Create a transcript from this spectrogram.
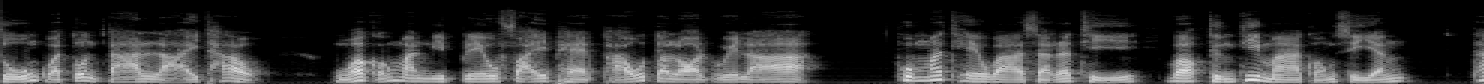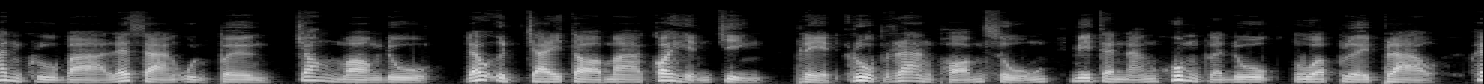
สูงกว่าต้นตาลหลายเท่า หัวของมันมีเปลวไฟแผดเผาตลอดเวลา ภูมิเทวาสารถีบอกถึงที่มาของเสียง ท่านครูบาและสางอุ่นเปิงจ้องมองดู แล้วอึดใจต่อมาก็เห็นจริง เปรตรูปร่างผอมสูง มีแต่หนังหุ้มกระดูกตัวเปลือยเปล่า ค่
